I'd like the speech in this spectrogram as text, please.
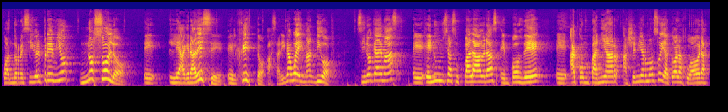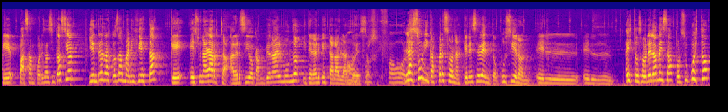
cuando recibe el premio, no solo eh, le agradece el gesto a Sarina Weyman, digo, sino que además eh, enuncia sus palabras en pos de eh, acompañar a Jenny Hermoso y a todas las jugadoras que pasan por esa situación y entre otras cosas manifiesta que es una garcha haber sido campeona del mundo y tener que estar hablando Ay, de eso. por favor, Las únicas personas que en ese evento pusieron el- el- esto sobre la mesa, por supuesto,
